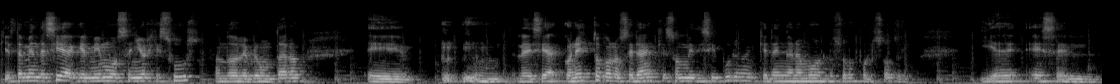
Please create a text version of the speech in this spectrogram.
que él también decía que el mismo Señor Jesús, cuando le preguntaron, eh, le decía, con esto conocerán que son mis discípulos, en que tengan amor los unos por los otros. Y es el,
